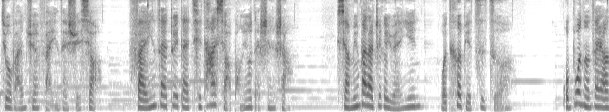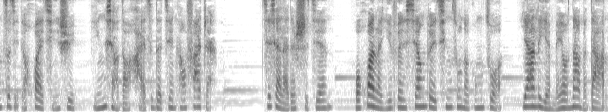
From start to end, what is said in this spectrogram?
就完全反映在学校，反映在对待其他小朋友的身上。想明白了这个原因，我特别自责，我不能再让自己的坏情绪影响到孩子的健康发展。接下来的时间，我换了一份相对轻松的工作，压力也没有那么大了，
